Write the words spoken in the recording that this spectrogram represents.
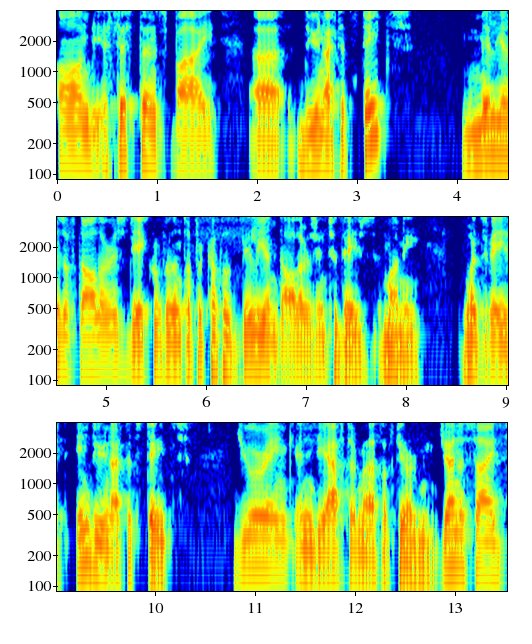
on the assistance by uh, the United States, millions of dollars, the equivalent of a couple billion dollars in today's money, was raised in the United States during and in the aftermath of the Armenian genocide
